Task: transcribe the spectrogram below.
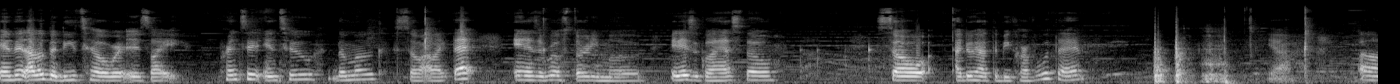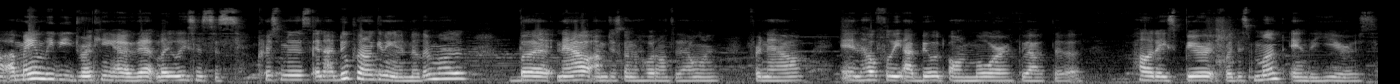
And then I love the detail where it's like printed into the mug. So I like that and it's a real sturdy mug it is glass though so i do have to be careful with that. Yeah. Uh, i mainly be drinking out of that lately since it's christmas and i do plan on getting another mug but now i'm just gonna hold on to that one for now and hopefully i build on more throughout the holiday spirit for this month and the years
